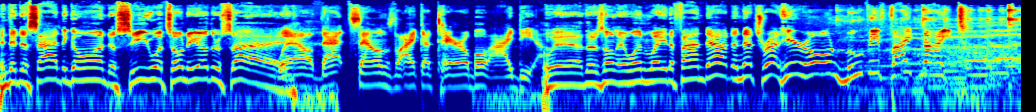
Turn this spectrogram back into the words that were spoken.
and they decide to go on to see what's on the other side. Well, that sounds like a terrible idea. Well, there's only one way to find out, and that's right here on Movie Fight Night.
